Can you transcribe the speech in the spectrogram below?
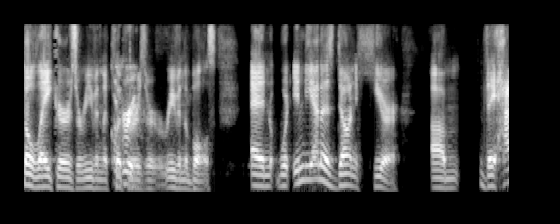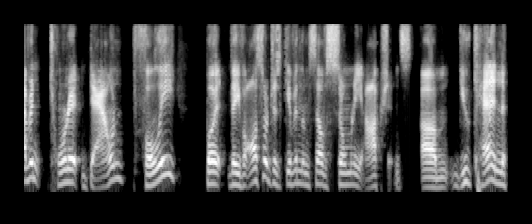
the Lakers or even the Clippers or, or, even the Bulls. And what Indiana has done here, um, they haven't torn it down fully, but they've also just given themselves so many options. Um, you can,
